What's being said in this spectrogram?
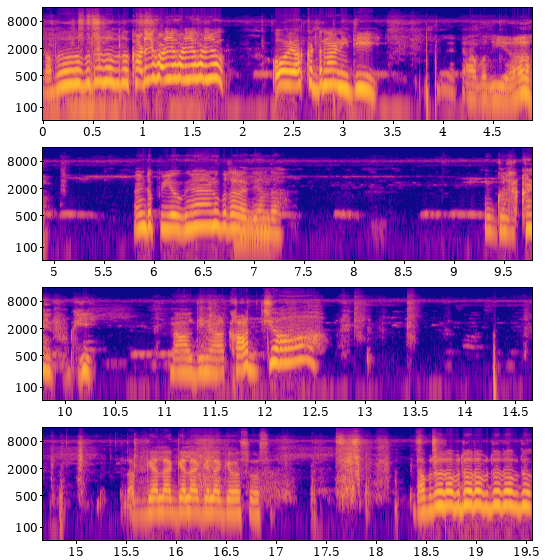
ਦਬ ਦਬ ਦਬ ਦੋ ਖੜ ਜਾ ਖੜ ਜਾ ਖੜ ਜਾ ਖੜ ਜਾ ਓਏ ਆ ਕੱਢਣਾ ਨਹੀਂ ਤੀ ਇਹ ਇਹਨੂੰ ਟੱਪੀ ਹੋ ਗਿਆ ਇਹਨੂੰ ਪਤਾ ਲੱਗ ਜਾਂਦਾ। ਉਂਗਲ ਰੱਖਣੀ ਪਊਗੀ। ਨਾਲ ਦੀ ਨਾਲ ਖੜ ਜਾ। ਲੱਗ ਗਿਆ ਲੱਗ ਗਿਆ ਲੱਗ ਗਿਆ ਲੱਗ ਗਿਆ ਬਸ ਬਸ। ਦਬ ਦੋ ਦਬ ਦੋ ਦਬ ਦੋ ਦਬ ਦੋ।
